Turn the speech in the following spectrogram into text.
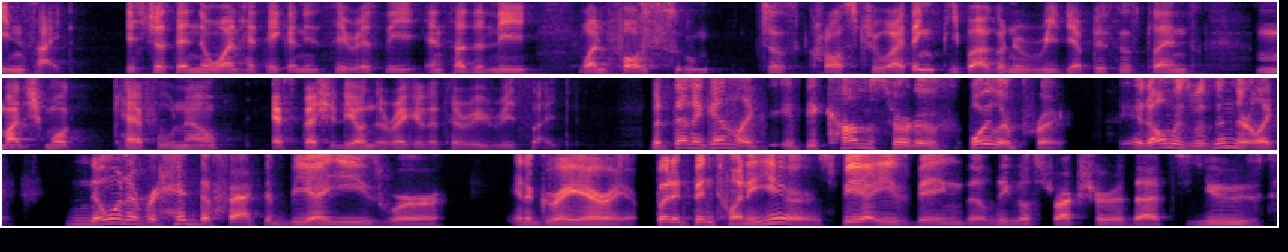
inside. It's just that no one had taken it seriously and suddenly one false swoop just crossed through. I think people are going to read their business plans much more careful now, especially on the regulatory risk side. But then again, like it becomes sort of boilerplate. It always was in there. Like no one ever hid the fact that VIEs were in a gray area. But it'd been 20 years, VIEs being the legal structure that's used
